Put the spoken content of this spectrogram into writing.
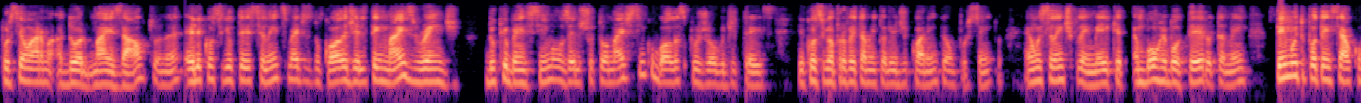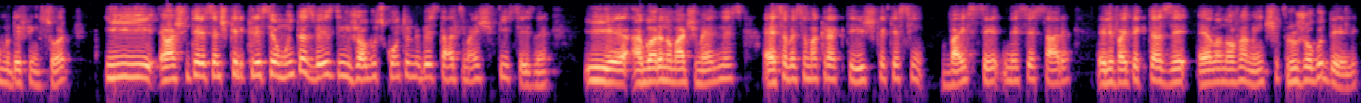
Por ser um armador mais alto, né? Ele conseguiu ter excelentes médias no college, ele tem mais range do que o Ben Simmons, ele chutou mais de 5 bolas por jogo de 3 e conseguiu um aproveitamento ali de 41%. É um excelente playmaker, é um bom reboteiro também, tem muito potencial como defensor. E eu acho interessante que ele cresceu muitas vezes em jogos contra universidades mais difíceis, né? E agora no March Madness, essa vai ser uma característica que, assim, vai ser necessária. Ele vai ter que trazer ela novamente para o jogo dele.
